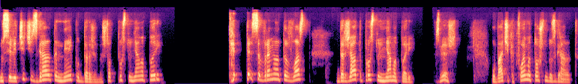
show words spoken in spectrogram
но се личи, че сградата не е поддържана, защото просто няма пари. Те, те съвременната власт, държавата просто няма пари. Разбираш? Обаче какво има точно до сградата?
